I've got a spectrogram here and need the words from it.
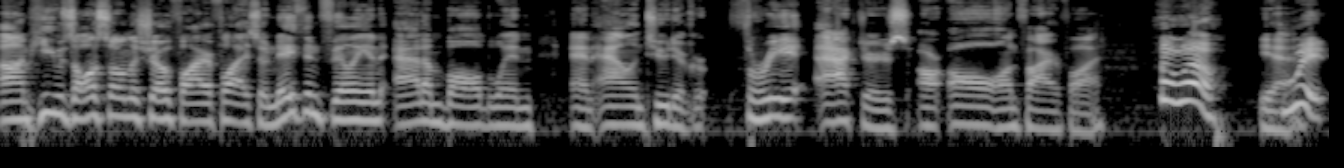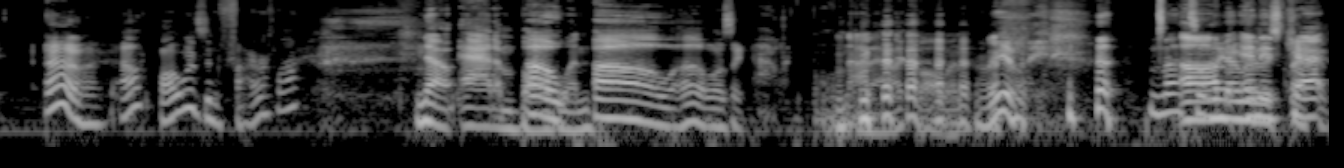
um, he was also on the show Firefly. So Nathan Fillion, Adam Baldwin, and Alan Tudyk, three actors, are all on Firefly. Oh, wow. Yeah. Wait. Oh, Alec Baldwin's in Firefly? No, Adam Oh, Baldwin, oh, oh. oh I was like, Alec Baldwin. not Alec Baldwin. Really? Not Um, something and his ca-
